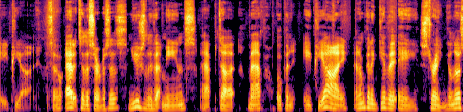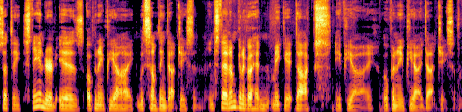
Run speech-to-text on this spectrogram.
API. So add it to the services. Usually that means app.map open API, and I'm going to give it a string. You'll notice that the standard is OpenAPI with something.json. Instead, I'm going to go ahead and make it docs API, open API.json.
